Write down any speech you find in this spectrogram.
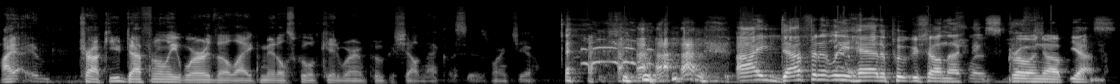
I Truck, you definitely were the like middle school kid wearing puka shell necklaces, weren't you? I definitely had a puka shell necklace growing up. Yes.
